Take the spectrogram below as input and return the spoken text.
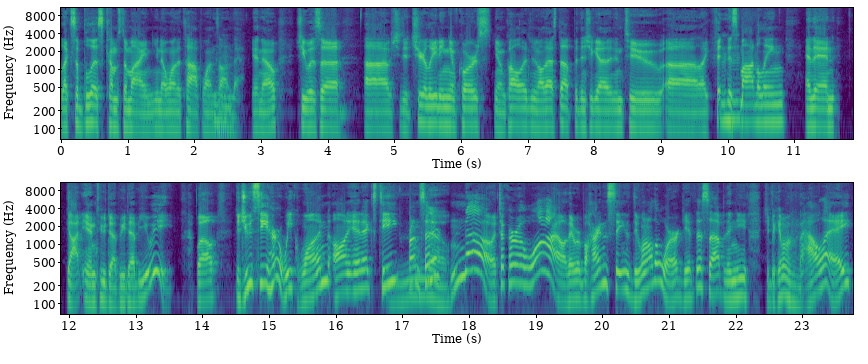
Alexa Bliss comes to mind, you know, one of the top ones on that. You know, she was uh uh, she did cheerleading, of course, you know, in college and all that stuff. But then she got into uh, like fitness modeling, and then got into WWE. Well, did you see her week one on NXT front center? No. No, it took her a while. They were behind the scenes doing all the work, get this up, and then you, she became a valet.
